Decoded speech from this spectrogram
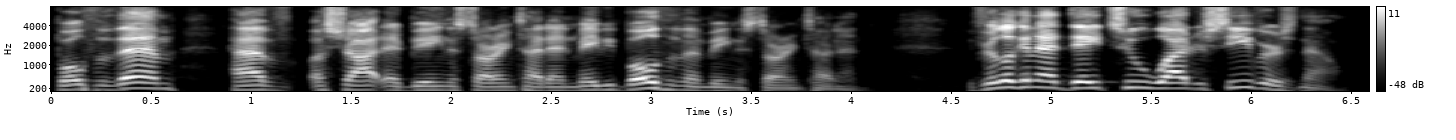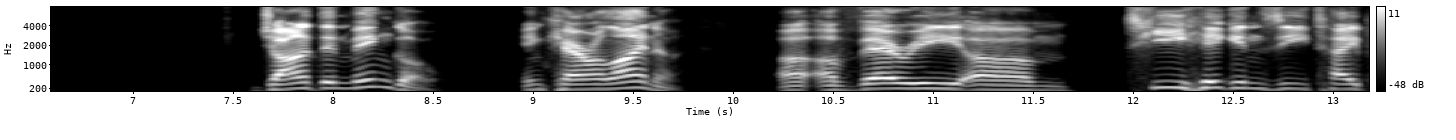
Both of them have a shot at being the starting tight end, maybe both of them being the starting tight end. If you're looking at day two wide receivers now, Jonathan Mingo in Carolina, uh, a very um, Tee Higginsy type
